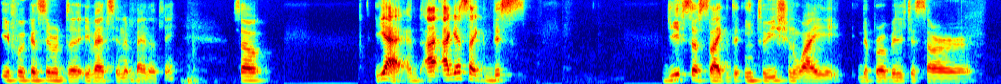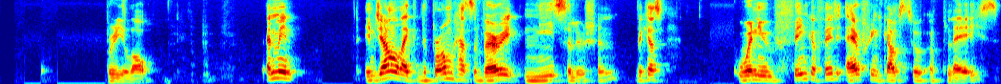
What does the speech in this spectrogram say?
if we consider the events independently. So yeah, I, I guess like this gives us like the intuition why the probabilities are pretty low. I mean, in general, like the problem has a very neat solution because when you think of it, everything comes to a place,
